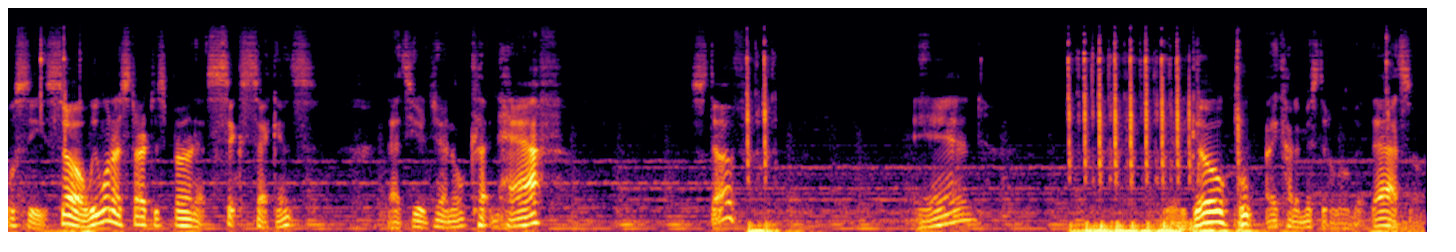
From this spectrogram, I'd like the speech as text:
we'll see. So we want to start this burn at six seconds. That's your general cut in half. stuff. And there we go. Oh, I kind of missed it a little bit. That's alright.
